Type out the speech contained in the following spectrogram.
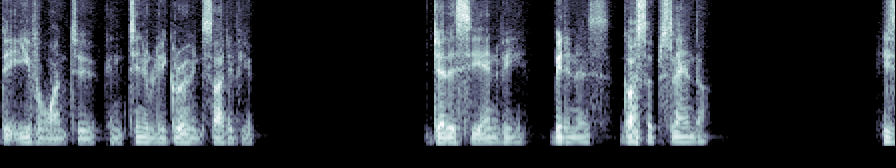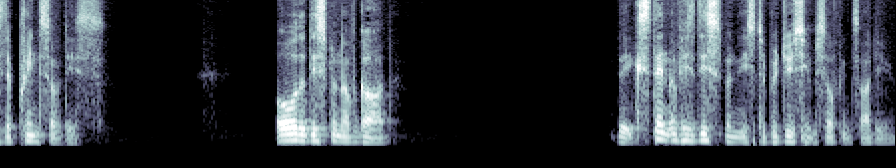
the evil one to continually grow inside of you jealousy, envy, bitterness, gossip, slander. He's the prince of this. All the discipline of God, the extent of his discipline is to produce himself inside you.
